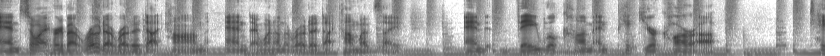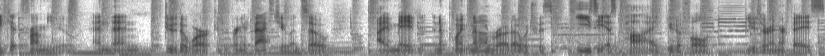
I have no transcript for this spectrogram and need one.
And so I heard about Roda, Roda.com, and I went on the Roda.com website and they will come and pick your car up, take it from you, and then do the work and bring it back to you. And so I made an appointment on Roda, which was easy as pie, beautiful user interface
